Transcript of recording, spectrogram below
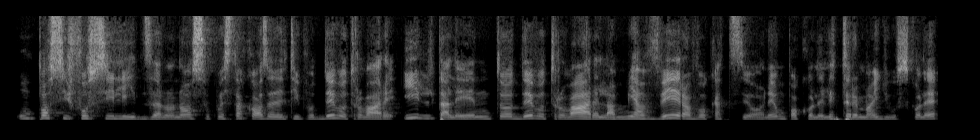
un po' si fossilizzano no? su questa cosa del tipo devo trovare il talento, devo trovare la mia vera vocazione, un po' con le lettere maiuscole,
